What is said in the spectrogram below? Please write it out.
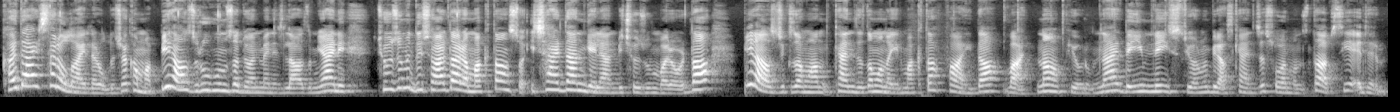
Kadersel olaylar olacak ama biraz ruhunuza dönmeniz lazım. Yani çözümü dışarıda aramaktansa içeriden gelen bir çözüm var orada. Birazcık zaman kendinize zaman ayırmakta fayda var. Ne yapıyorum, neredeyim, ne istiyorum biraz kendinize sormanızı tavsiye ederim.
